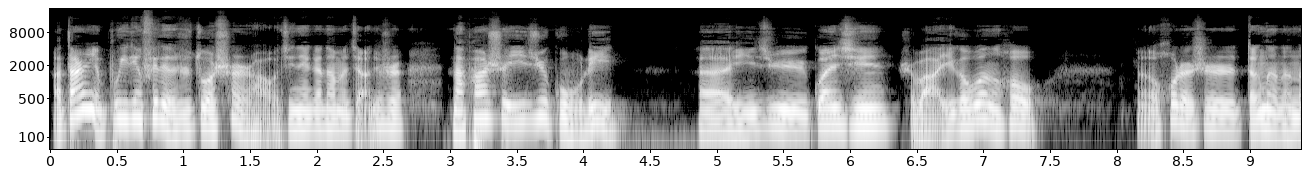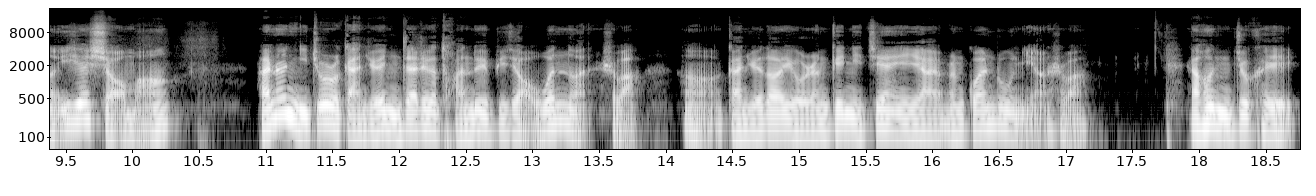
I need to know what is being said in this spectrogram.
啊，当然也不一定非得是做事儿啊。我今天跟他们讲，就是哪怕是一句鼓励，呃，一句关心，是吧？一个问候，呃，或者是等等等等一些小忙，反正你就是感觉你在这个团队比较温暖，是吧？啊，感觉到有人给你建议啊，有人关注你啊，是吧？然后你就可以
